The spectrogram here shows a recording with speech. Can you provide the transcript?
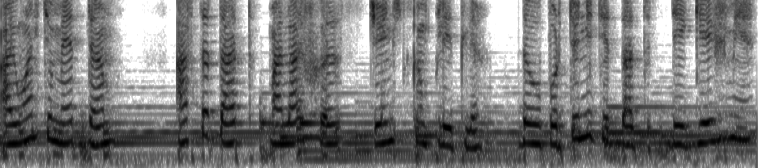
I went to meet them. After that, my life has changed completely. The opportunity that they gave me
